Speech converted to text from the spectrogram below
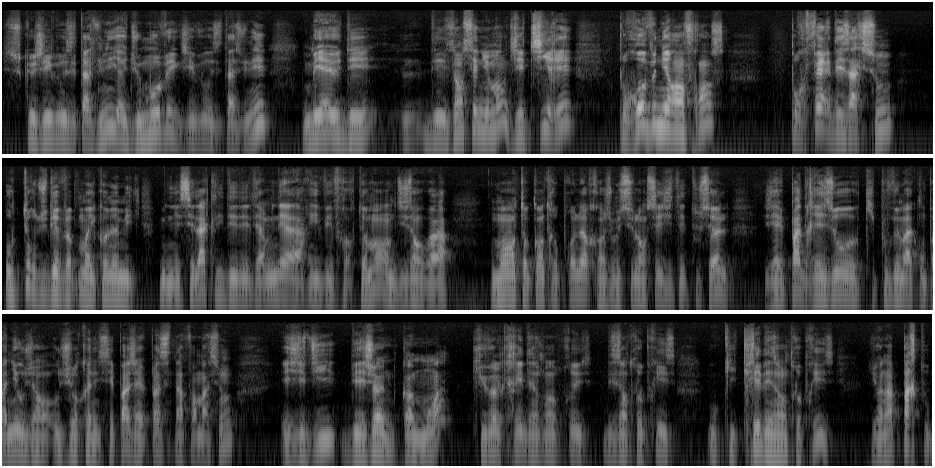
ce que j'ai vu aux États-Unis. Il y a eu du mauvais que j'ai vu aux États-Unis. Mais il y a eu des, enseignements que j'ai tirés pour revenir en France, pour faire des actions autour du développement économique. Mais c'est là que l'idée déterminée a arrivé fortement en me disant, voilà, moi, en tant qu'entrepreneur, quand je me suis lancé, j'étais tout seul. J'avais pas de réseau qui pouvait m'accompagner ou je ne connaissais pas, j'avais pas cette information. Et j'ai dit, des jeunes comme moi, qui veulent créer des entreprises, des entreprises ou qui créent des entreprises, il y en a partout.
